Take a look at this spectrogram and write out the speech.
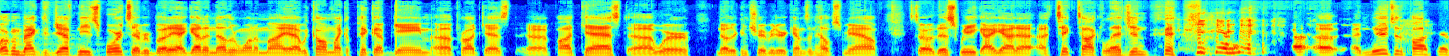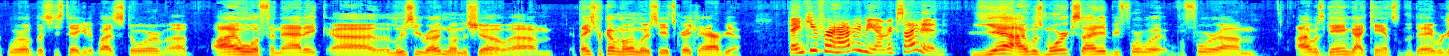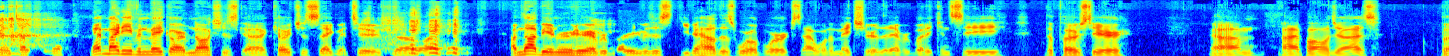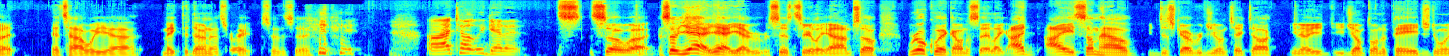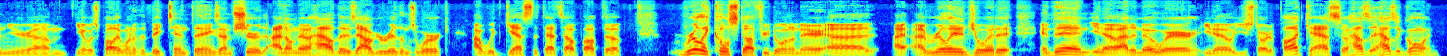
Welcome back to Jeff Needs Sports, everybody. I got another one of my uh, we call them like a pickup game uh, podcast uh, podcast uh, where another contributor comes and helps me out. So this week I got a, a TikTok legend, uh, uh, new to the podcast world, but she's taking it by storm. Uh, Iowa fanatic, uh, Lucy Rohden on the show. Um, thanks for coming on, Lucy. It's great to have you. Thank you for having me. I'm excited. Yeah, I was more excited before what before um, I was game got canceled today. We're going to touch that. That might even make our obnoxious uh, coaches segment too. So uh, I'm not being rude here, everybody. But just you know how this world works. I want to make sure that everybody can see the post here. Um, I apologize, but that's how we uh, make the donuts, right? So to say. oh, I totally get it so uh so yeah yeah yeah sincerely um so real quick i want to say like i i somehow discovered you on tiktok you know you, you jumped on the page doing your um you know it was probably one of the big 10 things. I'm sure i don't know how those algorithms work. I would guess that that's how it popped up. Really cool stuff you're doing on there uh i i really enjoyed it. And then you know out of nowhere you know you start a podcast so how's it how's it going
